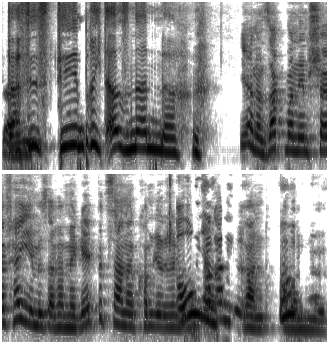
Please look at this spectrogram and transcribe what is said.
Dann, Das System bricht auseinander. ja, dann sagt man dem Chef, hey, ihr müsst einfach mehr Geld bezahlen, dann kommt ihr da Oh, ja. rangerannt. Aber nö,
